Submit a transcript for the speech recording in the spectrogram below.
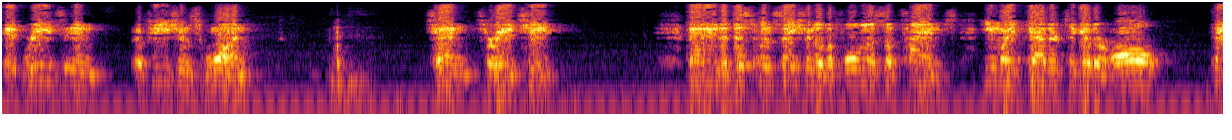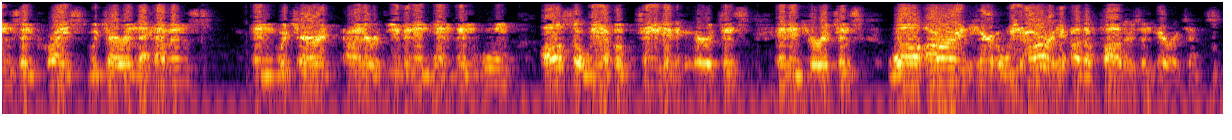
It reads in Ephesians 1, 10 through 18, that in the dispensation of the fullness of times he might gather together all things in Christ which are in the heavens and which are on earth, even in him, in whom also we have obtained an inheritance, an inheritance, while our inher- we are the Father's inheritance.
